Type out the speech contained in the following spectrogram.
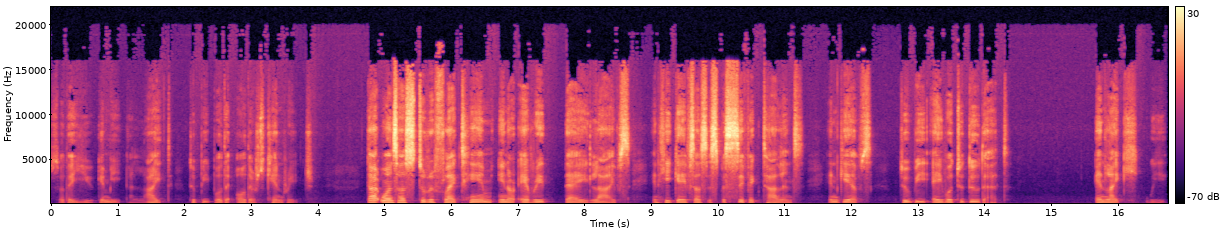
so that you can be a light to people that others can reach. God wants us to reflect Him in our everyday lives, and He gives us specific talents and gifts to be able to do that. And like we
